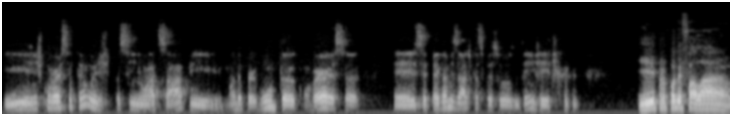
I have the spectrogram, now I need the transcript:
e a gente conversa até hoje. Assim, no WhatsApp, manda pergunta, conversa, é, você pega amizade com as pessoas, não tem jeito. E para poder falar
